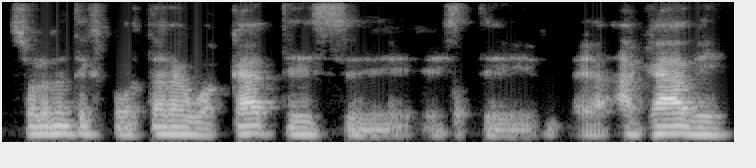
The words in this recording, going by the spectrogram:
solamente exportar aguacates, eh, este, agave,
